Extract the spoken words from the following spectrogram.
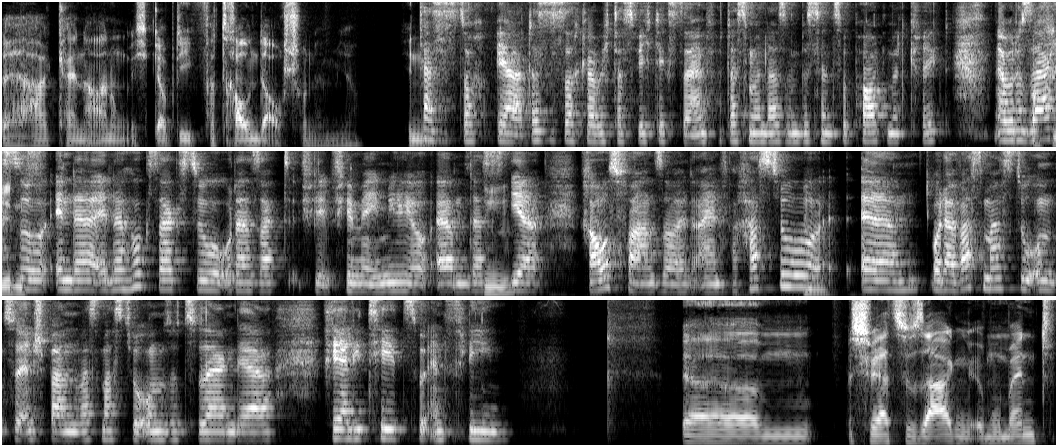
ja, keine Ahnung. Ich glaube, die vertrauen da auch schon in mir. Das ist doch, ja, das ist doch, glaube ich, das Wichtigste einfach, dass man da so ein bisschen Support mitkriegt. Aber du sagst so, in der, in der Hook sagst du, oder sagt viel, vielmehr Emilio, ähm, dass mhm. ihr rausfahren sollt einfach. Hast du, mhm. ähm, oder was machst du, um zu entspannen? Was machst du, um sozusagen der Realität zu entfliehen? Ähm, schwer zu sagen. Im Moment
